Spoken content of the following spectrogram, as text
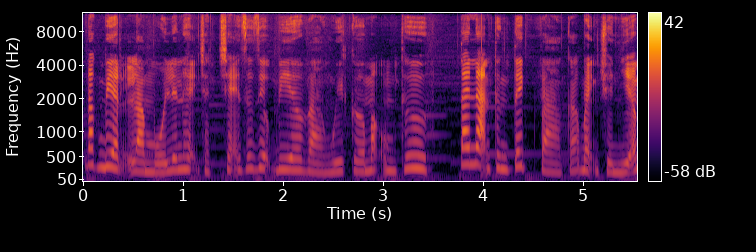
đặc biệt là mối liên hệ chặt chẽ giữa rượu bia và nguy cơ mắc ung thư, tai nạn thương tích và các bệnh truyền nhiễm.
